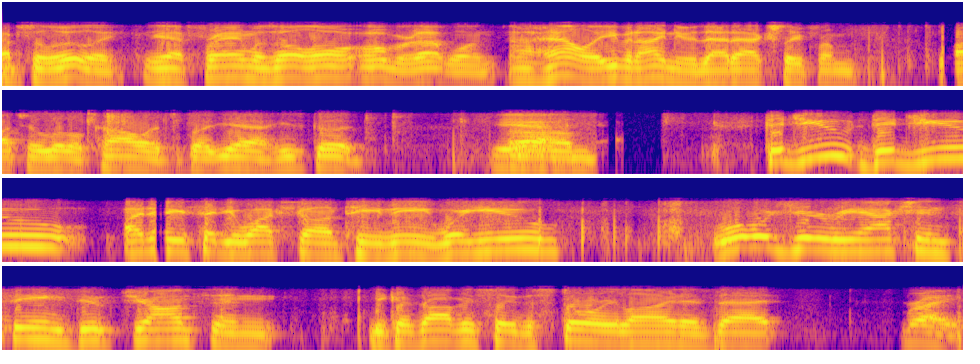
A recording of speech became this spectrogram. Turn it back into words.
Absolutely. Yeah, Fran was all over that one. Uh, hell, even I knew that actually from watching a little college. But yeah, he's good. Yeah. Um, did you did you? I know you said you watched it on TV. Were you? What was your reaction seeing Duke Johnson? Because obviously the storyline is that right.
